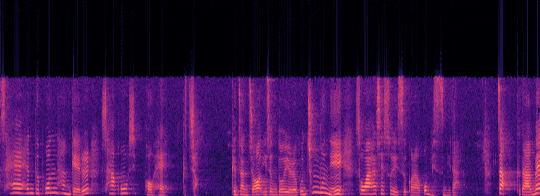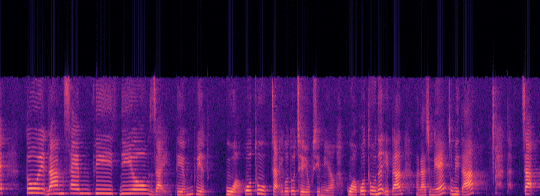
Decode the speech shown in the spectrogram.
새 핸드폰 한 개를 사고 싶어 해. 그쵸? 괜찮죠? 이 정도 여러분 충분히 소화하실 수 있을 거라고 믿습니다. 자, 그 다음에 tôi đang xem video dạy tiếng Việt của cô Thu. 자, 이것도 제 욕심이에요. của cô Thu는 일단 나중에 좀 이따. 자,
